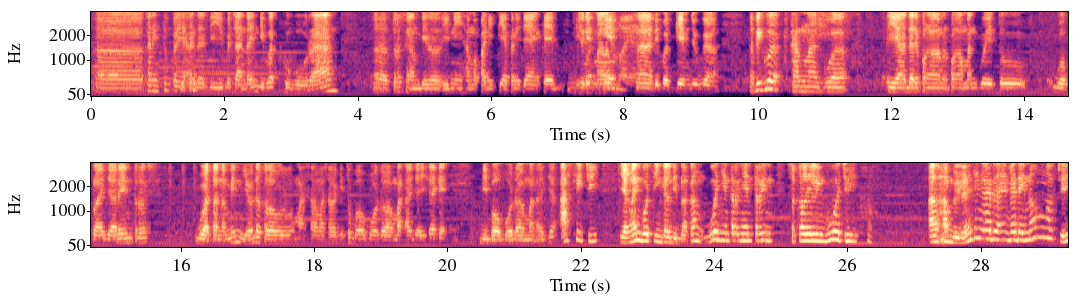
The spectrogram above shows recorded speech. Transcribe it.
Eh, kan itu kayak ada dibecandain dibuat kuburan eh, terus ngambil ini sama panitia panitia yang kayak jurit malam. ya. nah dibuat game juga. Tapi gue karena gue ya dari pengalaman pengalaman gue itu gue pelajarin terus gue tanemin ya udah kalau masalah-masalah gitu bawa bodo amat aja. Istilahnya kayak dibawa bodo amat aja. Asli cuy. Yang lain gue tinggal di belakang gue nyenter nyenterin sekeliling gue cuy. Alhamdulillahnya nggak ada nggak ada yang nongol cuy.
